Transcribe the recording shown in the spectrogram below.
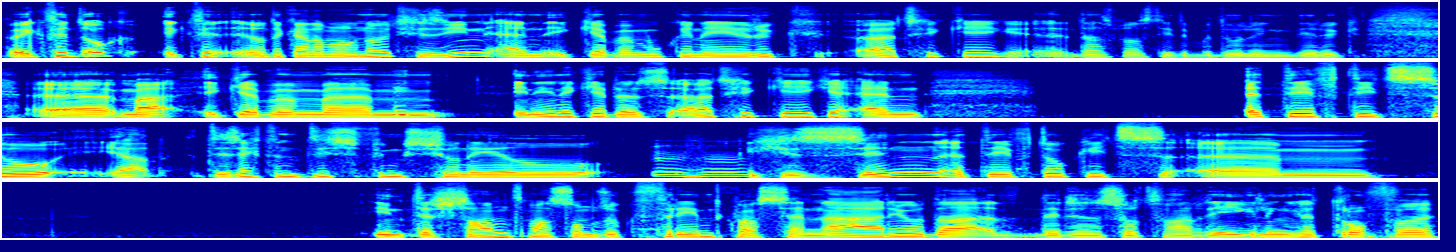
ik vind ook, ik vind, want ik had hem nog nooit gezien en ik heb hem ook in één ruk uitgekeken. Eh, Dat was niet de bedoeling, die ruk. Eh, maar ik heb hem ehm, in één keer dus uitgekeken en het heeft iets zo... Ja, het is echt een dysfunctioneel Mhm. gezin. Het heeft ook iets ehm, interessant, maar soms ook vreemd qua scenario. Dat, er is een soort van regeling getroffen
